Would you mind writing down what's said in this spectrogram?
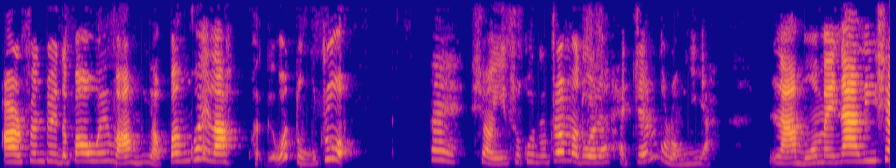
二分队的包围网要崩溃了，快给我堵住！哎，上一次困住这么多人还真不容易呀！拉姆、美娜、丽莎，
